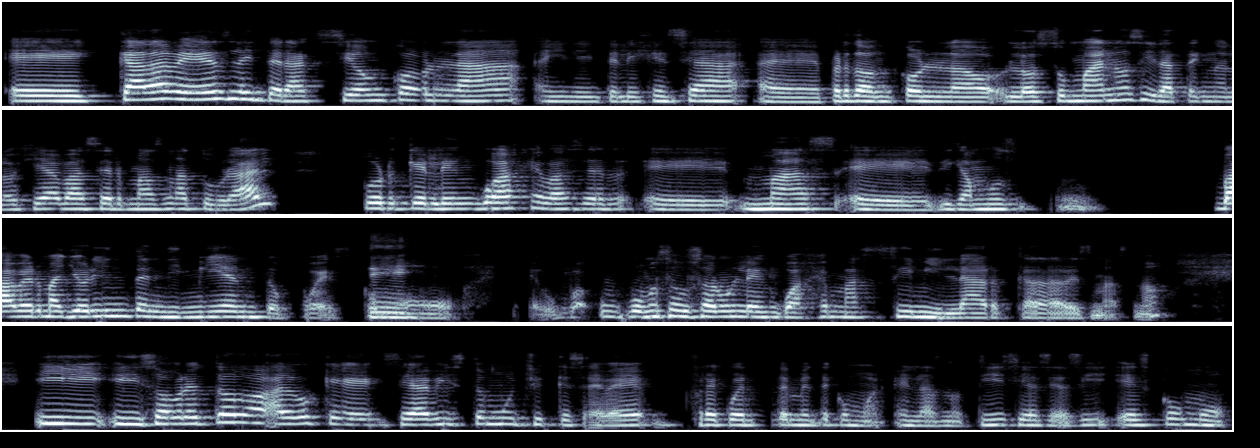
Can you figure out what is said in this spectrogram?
Eh, cada vez la interacción con la inteligencia, eh, perdón, con los humanos y la tecnología va a ser más natural porque el lenguaje va a ser más, digamos, va a haber mayor entendimiento, pues, como eh, vamos a usar un lenguaje más similar cada vez más, ¿no? Y, y, sobre todo algo que se ha visto mucho y que se ve frecuentemente como en las noticias y así, es como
